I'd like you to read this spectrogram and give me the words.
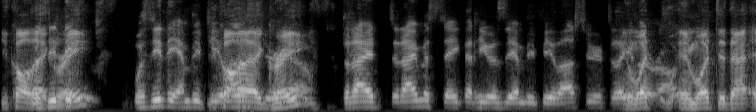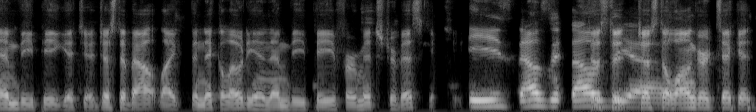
You call Was that he the- great? Was he the MVP? You call last that year great? no? Did I did I mistake that he was the MVP last year? Did I get And that what wrong? and what did that MVP get you? Just about like the Nickelodeon MVP for Mitch Trubisky. He's that was the, that was Just a the, uh, just a longer ticket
